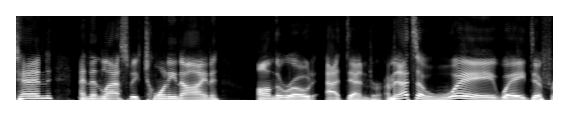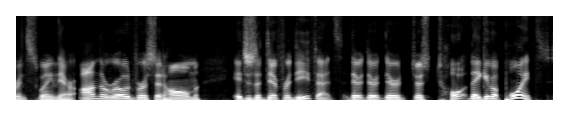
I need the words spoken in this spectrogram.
10. And then last week, 29 on the road at Denver. I mean, that's a way, way different swing there. On the road versus at home, it's just a different defense. They're they're they're just to- they give up points,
